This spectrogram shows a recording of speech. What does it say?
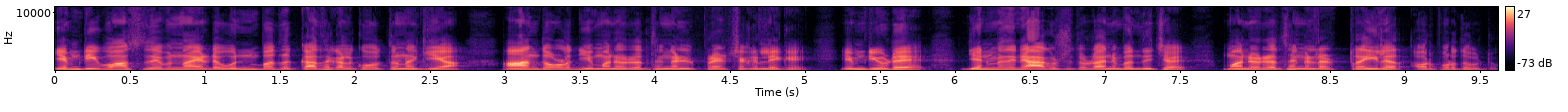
എം ഡി വാസുദേവൻ നായരുടെ ഒൻപത് കഥകൾ കോർത്തിണക്കിയ ആന്തോളജി മനോരഥങ്ങൾ പ്രേക്ഷകരിലേക്ക് എം ഡിയുടെ ജന്മദിനാഘോഷത്തോടനുബന്ധിച്ച് മനോരഥങ്ങളുടെ ട്രെയിലർ അവർ പുറത്തുവിട്ടു.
